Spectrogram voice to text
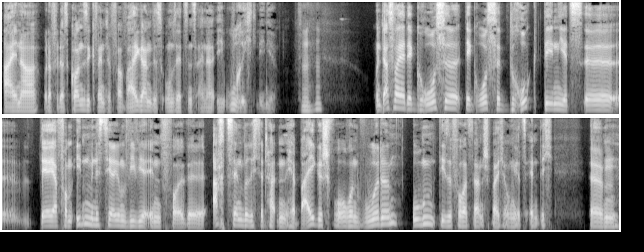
einer oder für das konsequente Verweigern des Umsetzens einer EU-Richtlinie. Mhm. Und das war ja der große, der große Druck, den jetzt, äh, der ja vom Innenministerium, wie wir in Folge 18 berichtet hatten, herbeigeschworen wurde, um diese Vorratsdatenspeicherung jetzt endlich ähm,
